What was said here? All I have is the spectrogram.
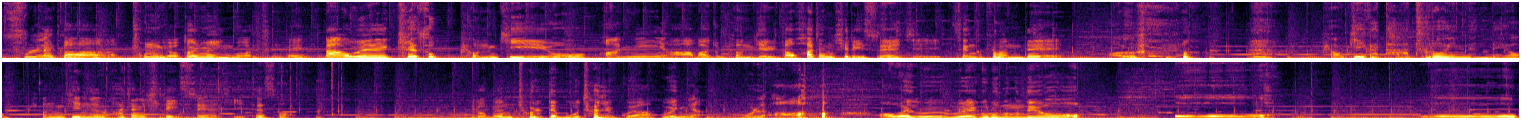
술래가 총 8명인 것 같은데? 나 왜 계속 변기예요? 아니, 아, 맞아. 변기 일단 화장실에 있어야지. 생각해봤는데, 아유. 변기가 다 들어있는데요. 변기는 화장실에 있어야지. 됐어? 이러면 절대 못 찾을 거야. 왜냐? 원래 아왜 왜왜 그러는 건데요? 오오오 오. 오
